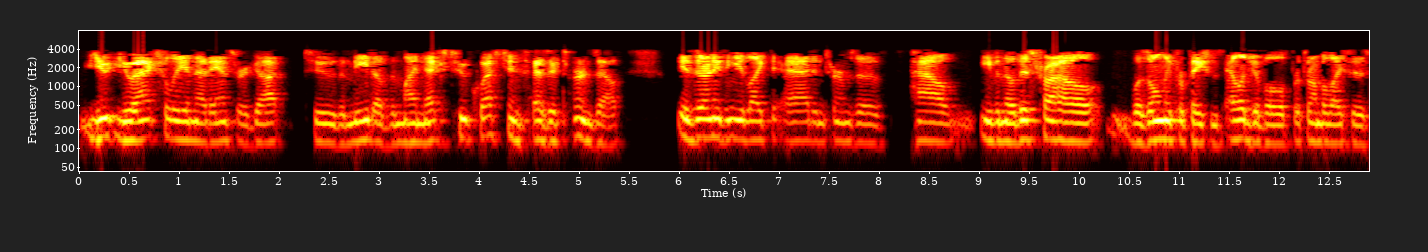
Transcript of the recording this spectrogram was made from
You, you actually in that answer got to the meat of the, my next two questions, as it turns out. Is there anything you'd like to add in terms of how, even though this trial was only for patients eligible for thrombolysis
